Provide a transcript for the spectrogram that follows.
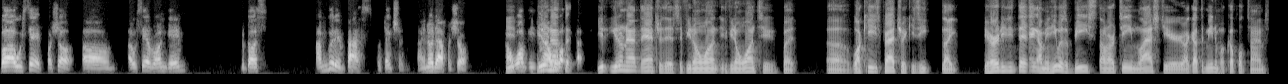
But I would say for sure, um, I would say run game, because I'm good in pass protection. I know that for sure. You, I walk. You, you don't have walk, to. You, you don't have to answer this if you don't want if you don't want to. But uh, Waukesha Patrick, is he like? You heard anything? I mean, he was a beast on our team last year. I got to meet him a couple times.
